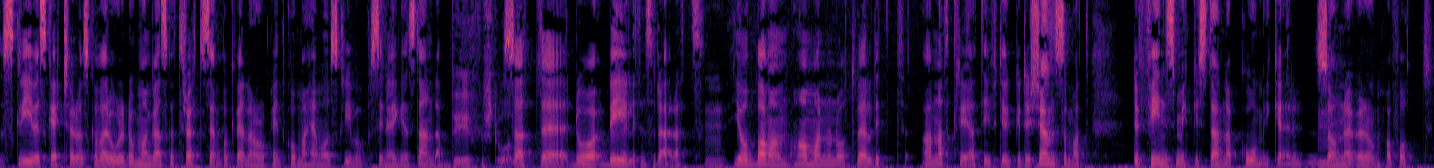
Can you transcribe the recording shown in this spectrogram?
skriver sketcher och ska vara rolig, då är man ganska trött sen på kvällen och orkar inte komma hem och skriva på sin egen stand-up. Det är förståeligt. Så att eh, då, det är ju lite sådär att jobbar man, har man något väldigt annat kreativt yrke. Det känns som att det finns mycket stand-up komiker som när de har fått,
